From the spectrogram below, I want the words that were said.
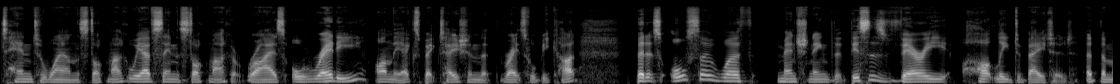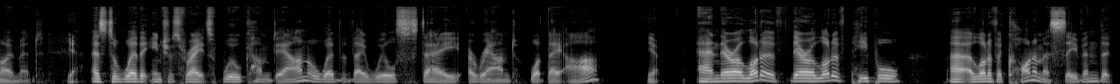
tend to weigh on the stock market. We have seen the stock market rise already on the expectation that rates will be cut. But it's also worth mentioning that this is very hotly debated at the moment yeah. as to whether interest rates will come down or whether they will stay around what they are. Yeah. And there are a lot of there are a lot of people, uh, a lot of economists even that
